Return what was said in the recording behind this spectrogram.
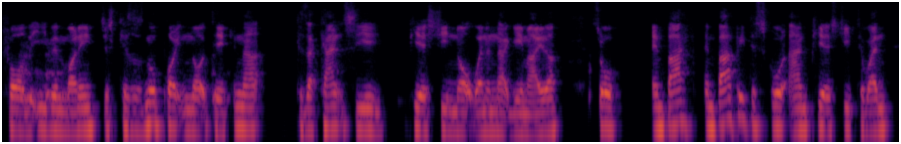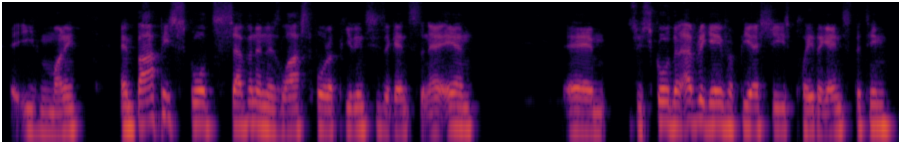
for the even money, just because there's no point in not taking that. Because I can't see PSG not winning that game either. So Mbappe, to score and PSG to win at even money. Mbappe scored seven in his last four appearances against St Etienne. Um, so he scored in every game for PSG he's played against the team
